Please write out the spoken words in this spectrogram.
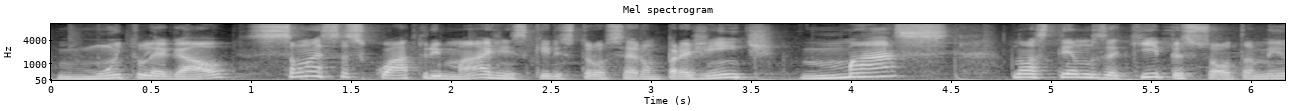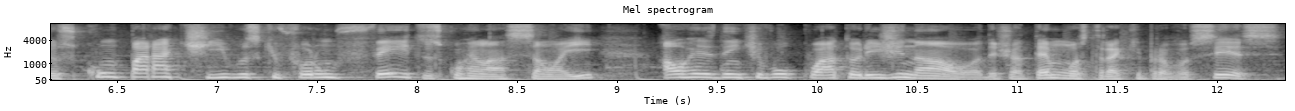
muito legal. São essas quatro imagens que eles trouxeram pra gente, mas nós temos aqui, pessoal, também os comparativos que foram feitos com relação aí ao Resident Evil 4 original. Ó, deixa eu até mostrar aqui pra vocês.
